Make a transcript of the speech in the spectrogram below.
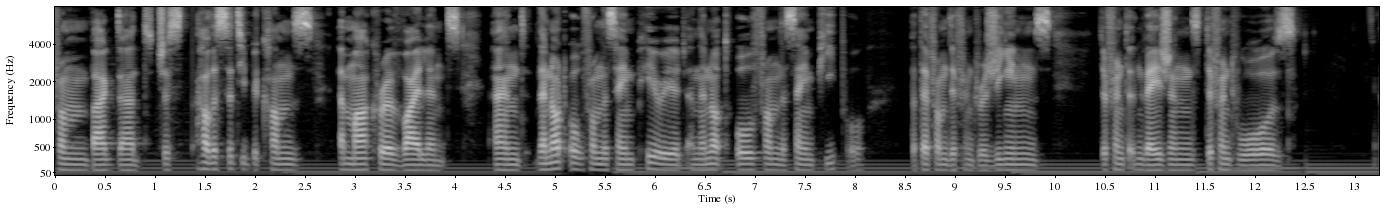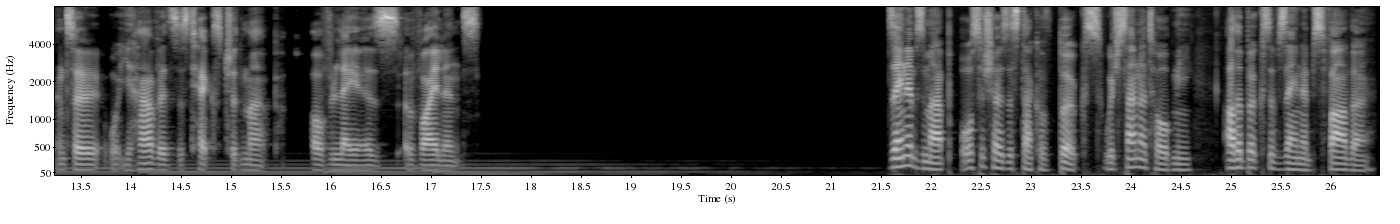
from Baghdad, just how the city becomes a marker of violence and they're not all from the same period and they're not all from the same people but they're from different regimes different invasions different wars and so what you have is this textured map of layers of violence Zainab's map also shows a stack of books, which Sana told me are the books of Zainab's father,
